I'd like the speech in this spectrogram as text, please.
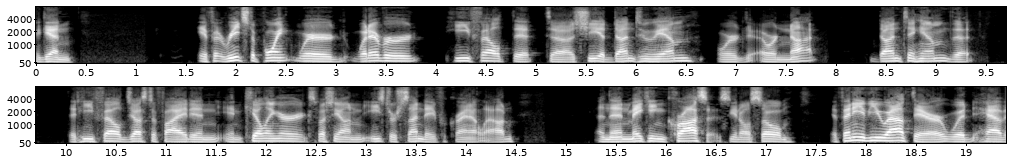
again, if it reached a point where whatever he felt that uh, she had done to him or or not done to him that that he felt justified in in killing her, especially on Easter Sunday for crying out loud, and then making crosses. You know, so if any of you out there would have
